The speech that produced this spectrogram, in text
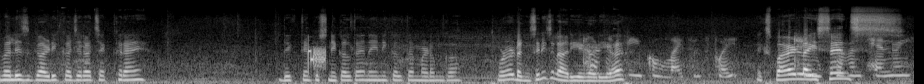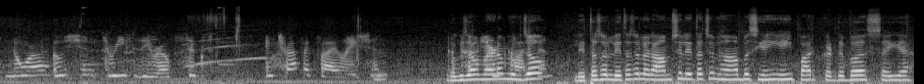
वेल इस गाड़ी का जरा चेक कराएँ। देखते हैं कुछ निकलता है नहीं निकलता है मैडम का। थोड़ा ढंग से नहीं चला रही है गाड़ी यार. Expired licence Henry Nora Ocean 306. A traffic violation. रुक जाओ मैडम रुक जाओ। लेता चल लेता चल आराम से लेता चल। हाँ बस यहीं यहीं पार्क कर दे बस सही है।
